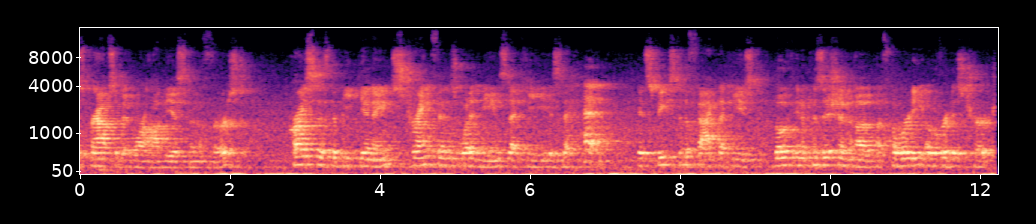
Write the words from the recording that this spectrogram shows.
is perhaps a bit more obvious than the first. Christ as the beginning strengthens what it means that he is the head. It speaks to the fact that he's both in a position of authority over his church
